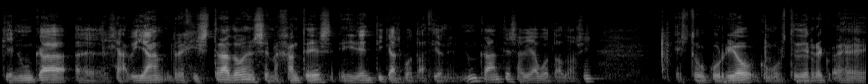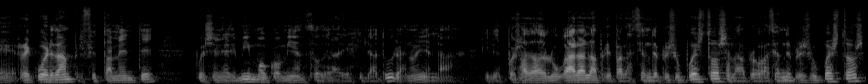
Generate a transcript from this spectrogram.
que nunca eh, se habían registrado en semejantes, en idénticas votaciones. Nunca antes había votado así. Esto ocurrió, como ustedes eh, recuerdan perfectamente, pues en el mismo comienzo de la legislatura ¿no? y en la y después ha dado lugar a la preparación de presupuestos, a la aprobación de presupuestos,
